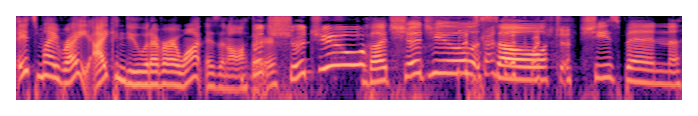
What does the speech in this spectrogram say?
"It's my right. I can do whatever I want as an author." But should you? But should you? That's kinda the so question. she's been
